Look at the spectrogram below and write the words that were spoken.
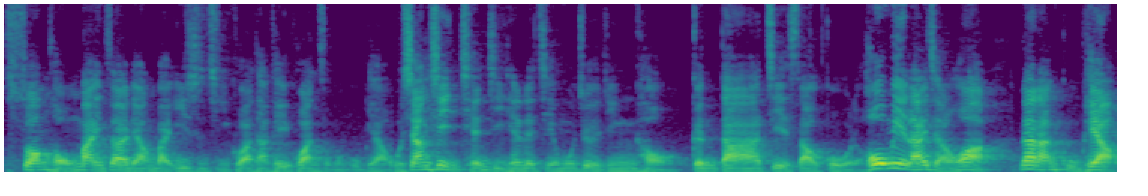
双红卖在两百一十几块，它可以换什么股票？我相信前几天的节目就已经吼跟大家介绍过了。后面来讲的话，那档股票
